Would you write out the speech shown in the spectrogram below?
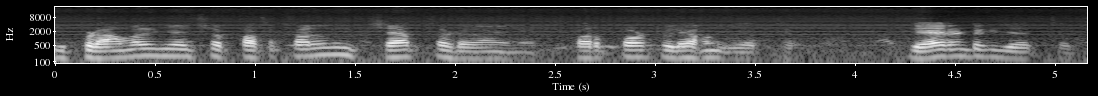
ఇప్పుడు అమలు చేసే పథకాలు చేస్తాడు ఆయన. పొరపాటు లేకుండా చేస్తాడు. గ్యారంటీకి చేస్తాడు.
